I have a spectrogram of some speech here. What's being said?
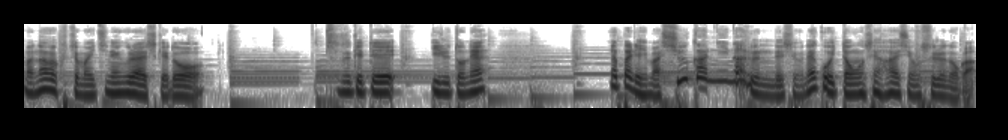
まあ、長くても1年ぐらいですけど、続けているとね、やっぱり、ま、習慣になるんですよね。こういった音声配信をするのが。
